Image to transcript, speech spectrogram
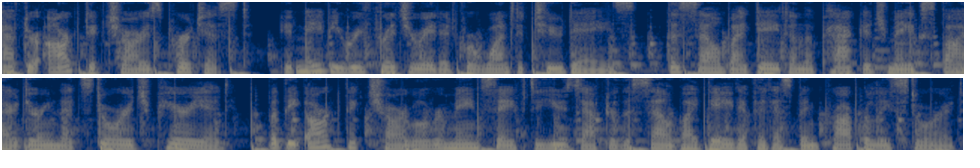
After Arctic char is purchased, it may be refrigerated for 1 to 2 days. The sell by date on the package may expire during that storage period, but the Arctic char will remain safe to use after the sell by date if it has been properly stored.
